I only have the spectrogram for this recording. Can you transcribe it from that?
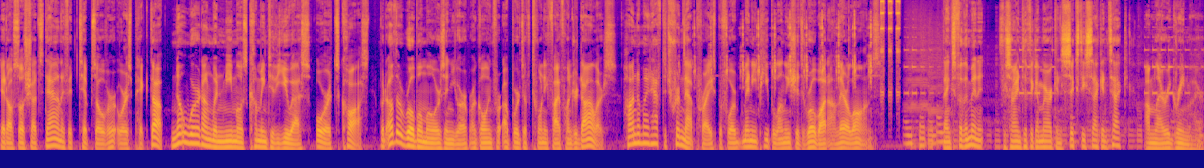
It also shuts down if it tips over or is picked up. No word on when Miimo's coming to the US or its cost, but other Robomowers in Europe are going for upwards of $2,500. Honda might have to trim that price before many people unleash its robot on their lawns. Thanks for the minute. For Scientific American's 60 Second Tech, I'm Larry Greenemeier.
